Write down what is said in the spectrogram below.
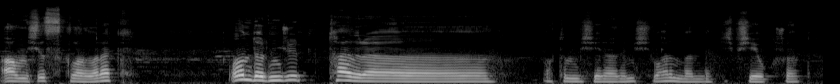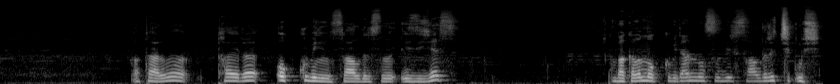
almışız klan olarak. 14. Tyler'a atın bir şeyler demiş. Var mı bende? Hiçbir şey yok şu an. Atardım ama Tyra Okkubi'nin saldırısını izleyeceğiz. Bakalım Okkubi'den nasıl bir saldırı çıkmış.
